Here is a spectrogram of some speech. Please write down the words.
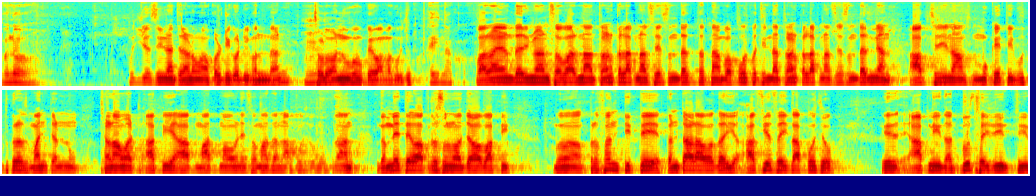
બોલો. પૂજ્યશ્રીના ચરણોમાં કોટી કોટી વંદન. થોડો અનુભવ કહેવા માગું છું. કહી નાખો. પારાયણ દરમિયાન સવારના ત્રણ કલાકના સેશન તથા બપોર પછીના ત્રણ કલાકના સેશન દરમિયાન આપ શ્રીના મુખેથી ઉત્કૃષ્ટ વાંચનનું છણાવટ આપી આપ મહાત્માઓને સમાધાન આપો છો ઉપરાંત ગમે તેવા પ્રશ્નોનો જવાબ આપી પ્રસન્ન ચિત્તે કંટાળા વગર હાસ્ય સહિત આપો છો. એ આપની અદ્ભુત શૈલીથી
